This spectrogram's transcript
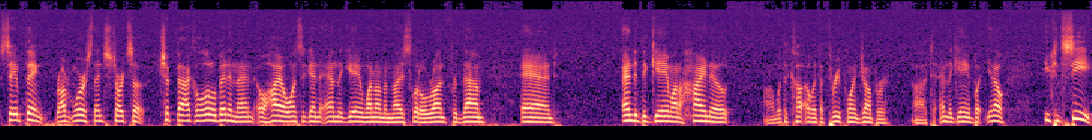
same thing. Robert Morris then starts to chip back a little bit, and then Ohio once again to end the game went on a nice little run for them, and ended the game on a high note uh, with a cu- uh, with a three point jumper uh, to end the game. But you know, you can see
